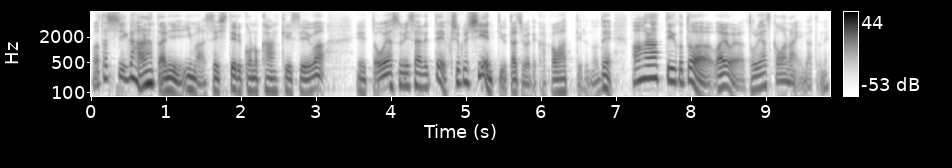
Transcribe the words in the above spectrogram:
私があなたに今接してるこの関係性は、えっと、お休みされて、復職支援っていう立場で関わっているので、パワハラっていうことは我々は取り扱わないんだとね。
